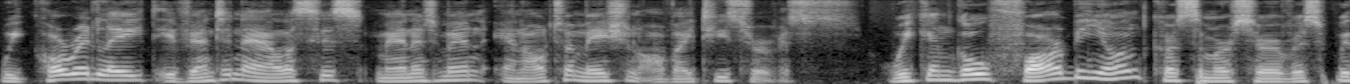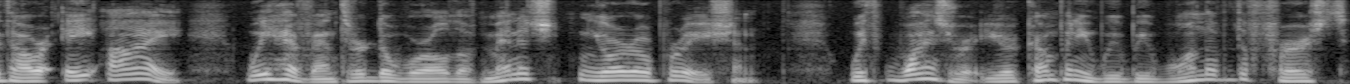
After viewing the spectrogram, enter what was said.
We correlate event analysis, management, and automation of IT services. We can go far beyond customer service with our AI. We have entered the world of managing your operation. With Wiser, your company will be one of the first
